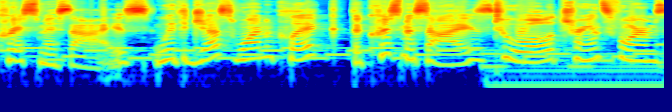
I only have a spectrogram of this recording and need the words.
Christmas Eyes. With just one click, the Christmas Eyes tool transforms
